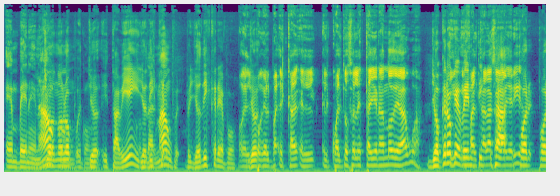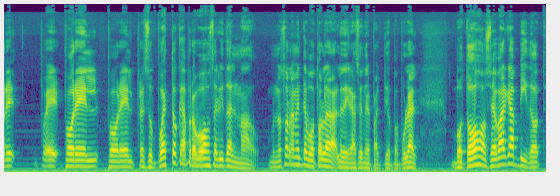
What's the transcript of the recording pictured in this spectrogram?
envenenado. Yo no lo, yo, está bien, y yo, discrepo, yo discrepo. Porque, el, el, cuarto se le está llenando de agua. Yo creo que 20, por, por, el, por, el, por el presupuesto que aprobó José Luis Dalmado, no solamente votó la, delegación del Partido Popular, votó José Vargas Vidot,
